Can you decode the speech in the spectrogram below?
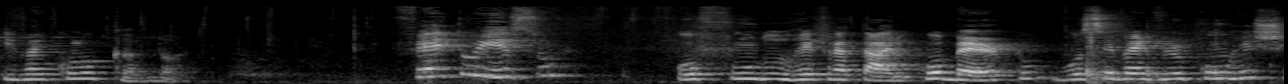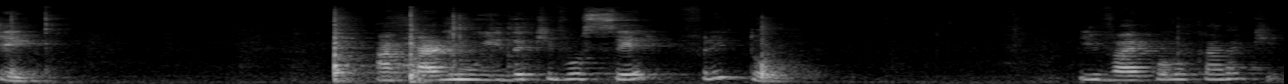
e vai colocando, ó. Feito isso, o fundo do refratário coberto, você vai vir com o recheio. A carne moída que você fritou. E vai colocar aqui.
